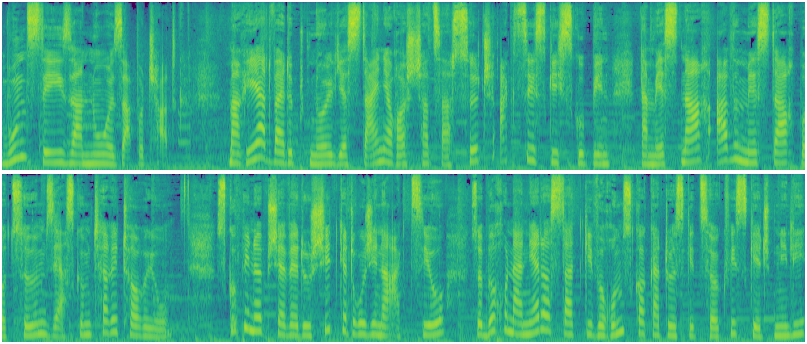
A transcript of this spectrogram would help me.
Wun stej za nowy. Maria dweide pgnolje Stein Roschatzer Syč akcijskih skupin na mestnah, a v mestah po celem zerskom teritoriju. Skupine převedu šitke družina akcijo, so bychu na nedostatki v rumsko-katolski cerkvi skečbnili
